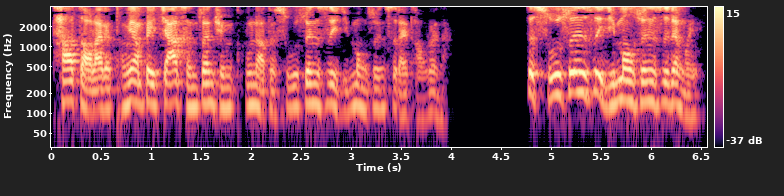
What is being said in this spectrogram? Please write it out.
他找来了同样被家臣专权苦恼的叔孙氏以及孟孙氏来讨论啊。这叔孙氏以及孟孙氏认为，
